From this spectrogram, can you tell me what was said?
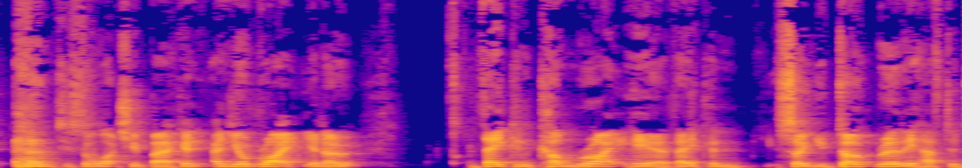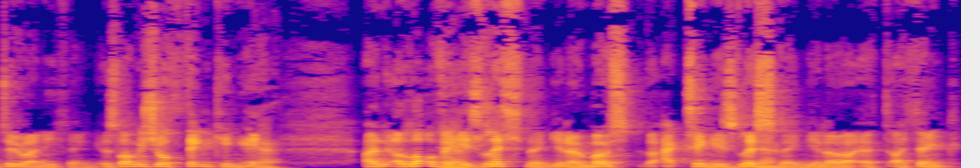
just to watch it back, and, and you're right. You know, they can come right here. They can, so you don't really have to do anything as long as you're thinking it. Yeah. And a lot of it Yeah. is listening. You know, most acting is listening. You know, I, I think,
